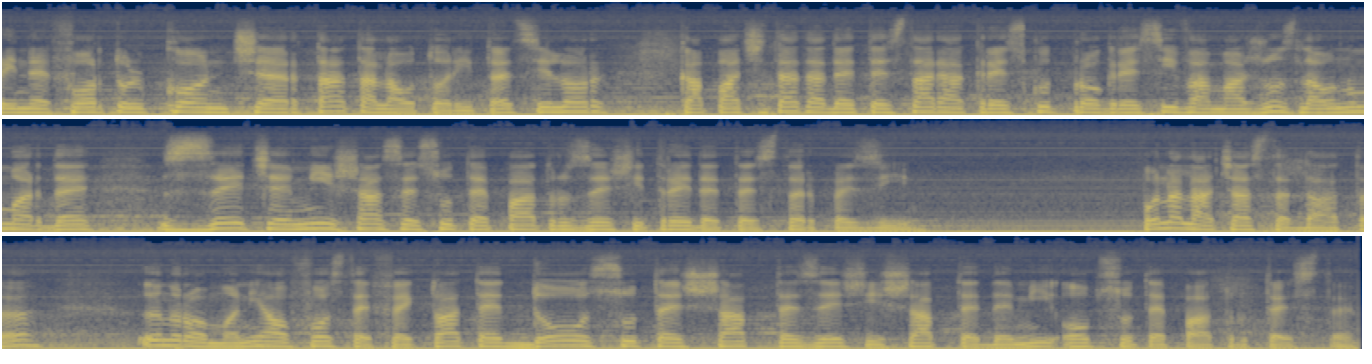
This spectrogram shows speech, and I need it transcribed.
prin efortul concertat al autorităților, capacitatea de testare a crescut progresiv, am ajuns la un număr de 10.643 de testări pe zi. Până la această dată, în România au fost efectuate 277.804 teste.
